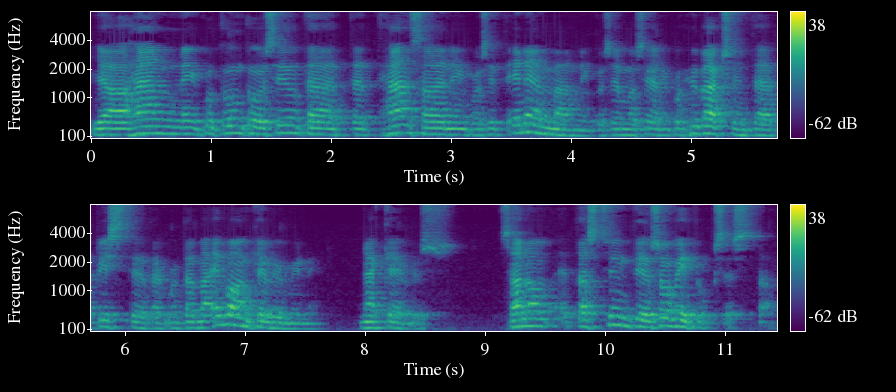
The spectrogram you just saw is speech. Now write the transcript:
Ja hän niin kuin, tuntui siltä, että, että hän sai niin kuin, sit enemmän niin kuin, semmoisia niin hyväksyntää pisteitä kuin tämä evankeliumin näkemys sano, tästä syntien sovituksesta.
